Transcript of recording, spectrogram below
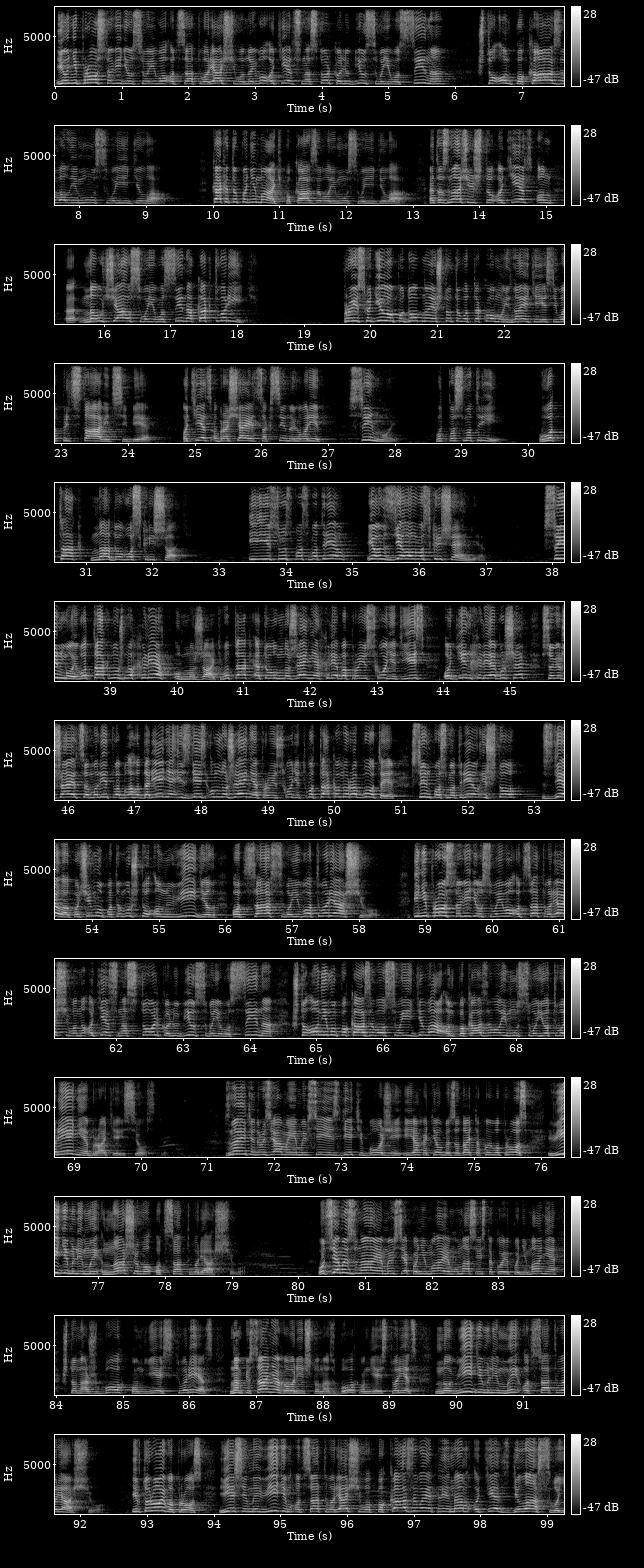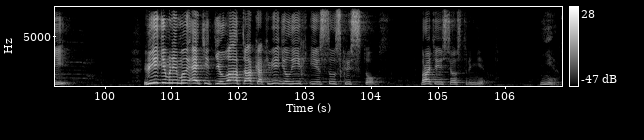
И он не просто видел своего Отца Творящего, но его Отец настолько любил своего Сына, что он показывал ему свои дела. Как это понимать, показывал ему свои дела? Это значит, что отец, он э, научал своего сына, как творить. Происходило подобное что-то вот такому, и знаете, если вот представить себе, отец обращается к сыну и говорит, сын мой, вот посмотри, вот так надо воскрешать. И Иисус посмотрел, и Он сделал воскрешение. Сын мой, вот так нужно хлеб умножать. Вот так это умножение хлеба происходит. Есть один хлебушек, совершается молитва благодарения, и здесь умножение происходит. Вот так оно работает. Сын посмотрел, и что сделал? Почему? Потому что он видел Отца своего творящего. И не просто видел своего Отца Творящего, но Отец настолько любил своего Сына, что Он ему показывал свои дела, Он показывал ему свое творение, братья и сестры. Знаете, друзья мои, мы все есть дети Божьи, и я хотел бы задать такой вопрос. Видим ли мы нашего Отца Творящего? Вот все мы знаем, мы все понимаем, у нас есть такое понимание, что наш Бог, Он есть Творец. Нам Писание говорит, что наш Бог, Он есть Творец. Но видим ли мы Отца Творящего? И второй вопрос, если мы видим Отца Творящего, показывает ли нам Отец дела свои? Видим ли мы эти дела так, как видел их Иисус Христос? Братья и сестры, нет. Нет.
